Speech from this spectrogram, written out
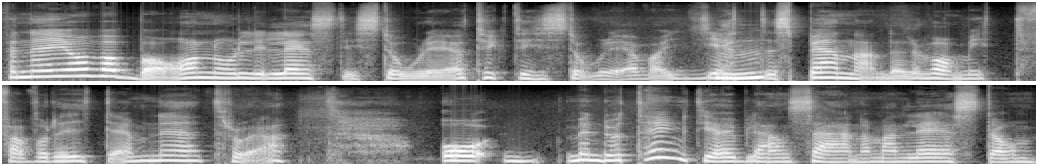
För när jag var barn och läste historia, jag tyckte historia var mm. jättespännande, mm. det var mitt favoritämne tror jag. Och, men då tänkte jag ibland så här när man läste om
